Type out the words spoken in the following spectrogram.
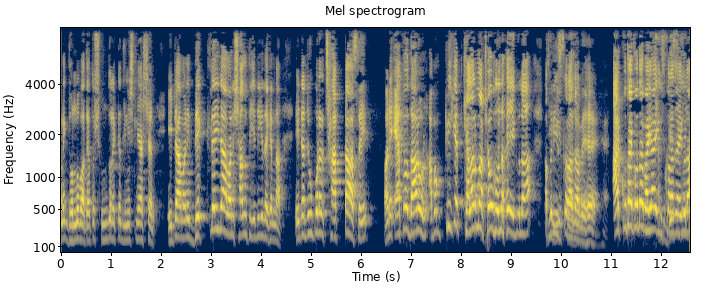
অনেক ধন্যবাদ। এত সুন্দর একটা জিনিস নিয়ে আসেন এটা মানে দেখলেই না মানে শান্তি। এদিকে দেখেন না এটা যে উপরের ছাদটা আছে মানে এত দারুণ এবং ক্রিকেট খেলার মাঠেও মনে হয় এগুলা আপনার ইউজ করা যাবে হ্যাঁ। হ্যাঁ। আর কোথায় কোথায় ভাইয়া ইউজ করা যায় এগুলা?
